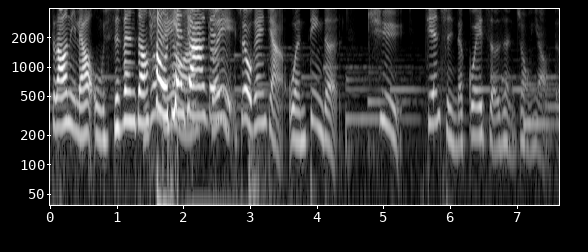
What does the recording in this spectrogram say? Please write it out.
找你聊五十分钟，后天就啊要跟你。所以，所以我跟你讲，稳定的去坚持你的规则是很重要的，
